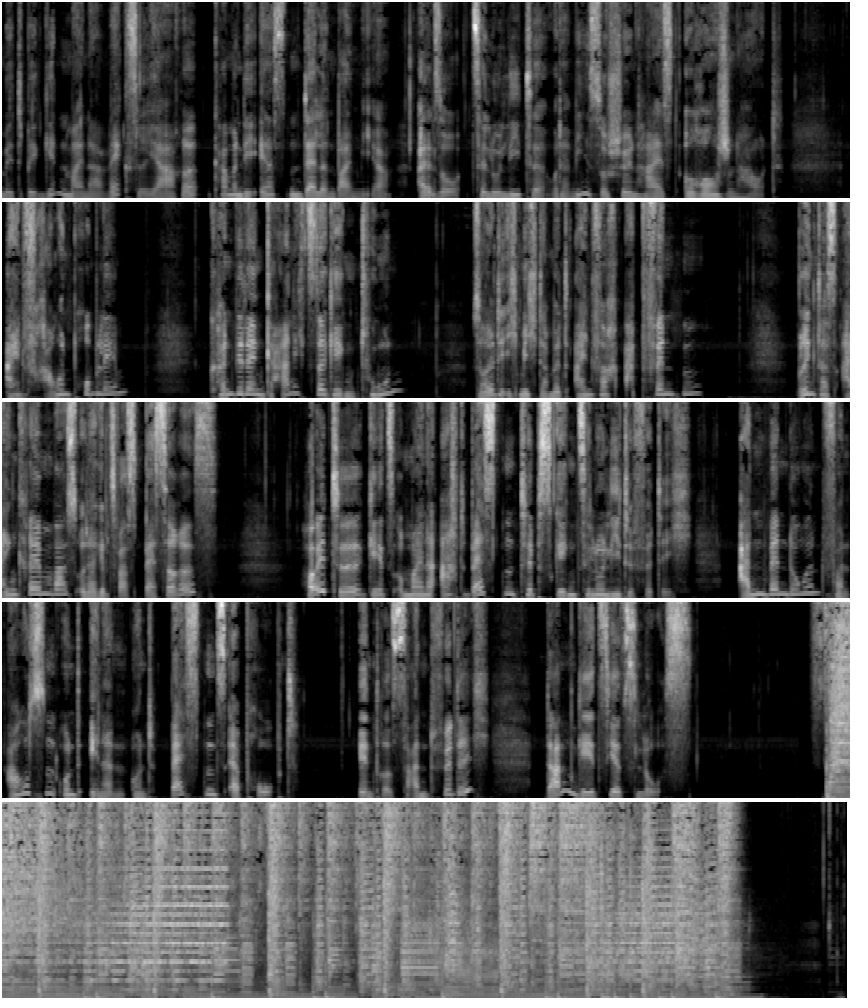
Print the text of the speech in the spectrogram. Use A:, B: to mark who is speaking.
A: Mit Beginn meiner Wechseljahre kamen die ersten Dellen bei mir, also Zellulite oder wie es so schön heißt, Orangenhaut. Ein Frauenproblem? Können wir denn gar nichts dagegen tun? Sollte ich mich damit einfach abfinden? Bringt das Eincremen was oder gibt's was Besseres? Heute geht's um meine acht besten Tipps gegen Zellulite für dich. Anwendungen von außen und innen und bestens erprobt. Interessant für dich? Dann geht's jetzt los.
